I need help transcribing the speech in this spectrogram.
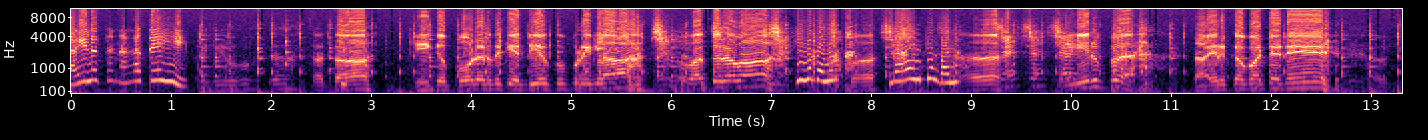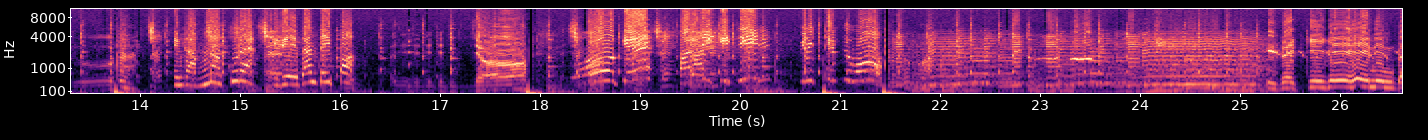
தைலத்தை நல்லா தேயி. தாத்தா. நீங்க போடுறதுக்கு என்னையும் கூப்பிடுறீங்களா? வந்துடவா இல்ல பாலு நான் இருக்கேன் பாலு. இருப்ப. நான் இருக்க மாட்டேனே. எங்க அம்மா கூட இதேதான் தேய்ப்பா. ஜா. ஓகே பசிக்குச்சு பிடிச்சிருக்குவோம் இன்றைக்கு ஏன் இந்த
